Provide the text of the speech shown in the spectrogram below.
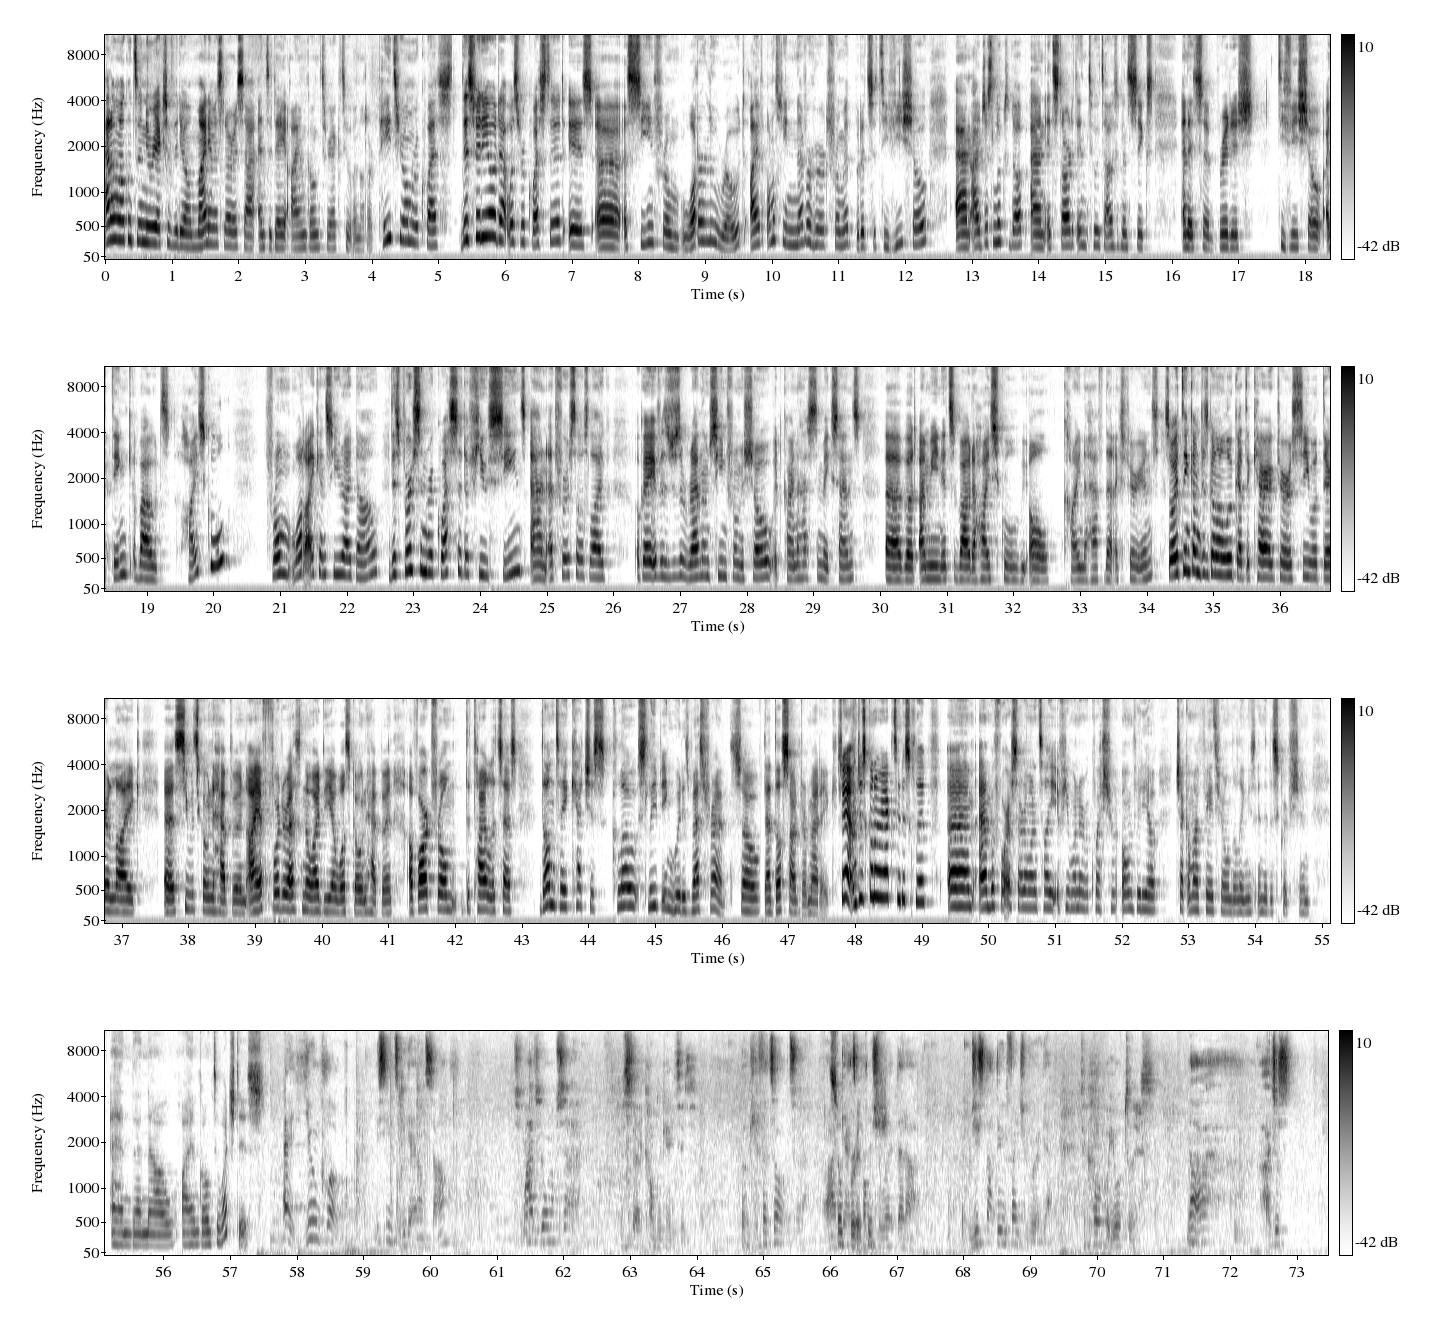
Hello and welcome to a new reaction video. My name is Larissa and today I am going to react to another Patreon request. This video that was requested is uh, a scene from Waterloo Road. I've honestly never heard from it, but it's a TV show and I just looked it up and it started in 2006 and it's a British TV show, I think about high school from what I can see right now. This person requested a few scenes and at first I was like, okay, if it's just a random scene from a show, it kind of has to make sense. Uh, but I mean, it's about a high school. We all kind of have that experience. So I think I'm just gonna look at the characters, see what they're like, uh, see what's going to happen. I have for the rest no idea what's going to happen. Apart from the title, it says Donte catches Chloe sleeping with his best friend. So that does sound dramatic. So yeah, I'm just gonna react to this clip. Um, and before I start, I want to tell you if you want to request your own video, check out my Patreon. The link is in the description. And then now I am going to watch this. Hey, you and Chloe. You seem to be getting on sound. So why'd you go and upset her? It's uh, complicated. Look, if I talk to her, alright, So get her to promise British. to work that out. Would you start doing French with her again? Did Chloe put you up to this? No, I, I just,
